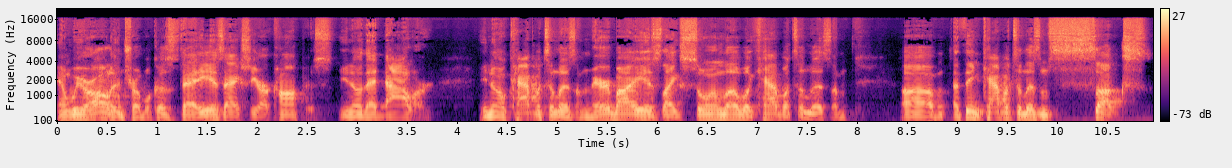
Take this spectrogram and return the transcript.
and we are all in trouble because that is actually our compass, you know, that dollar, you know, capitalism. Everybody is like so in love with capitalism. Um, I think capitalism sucks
